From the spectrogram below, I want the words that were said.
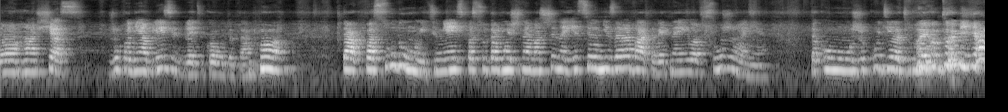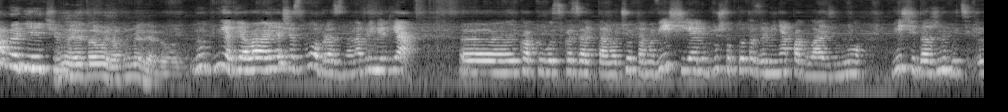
Ага, сейчас. Жопа не облезет, блядь, у кого-то там. Так, посуду мыть. У меня есть посудомоечная машина. Если он не зарабатывает на ее обслуживание, такому мужику делать в моем доме явно Ну, нечего. это вы, например, я говорю. Ну, нет, я, я сейчас образно. Например, я, э, как его сказать, там, а что там, вещи, я люблю, чтобы кто-то за меня погладил. Но вещи должны быть э,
